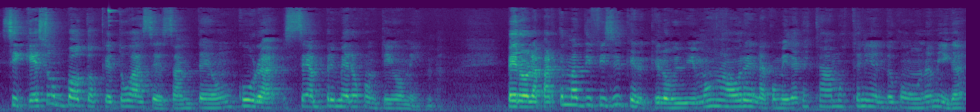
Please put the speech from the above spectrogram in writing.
Sí, que esos votos que tú haces ante un cura sean primero contigo misma. Pero la parte más difícil que, que lo vivimos ahora en la comida que estábamos teniendo con una amiga,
